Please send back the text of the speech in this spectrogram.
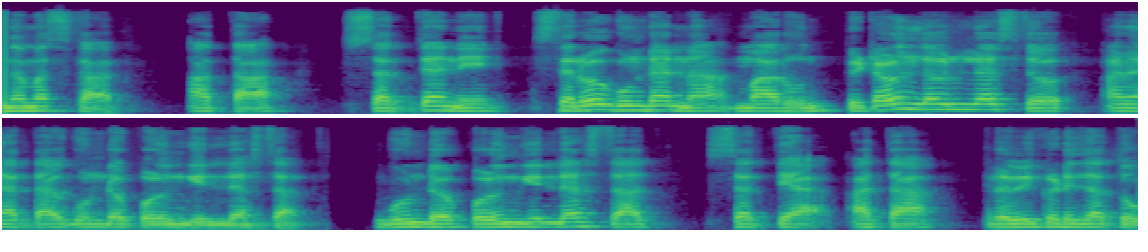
नमस्कार. आता सत्याने सर्व गुंडांना मारून पिटाळून लावलेलं असतं आणि आता गुंड पळून गेलेले असतात. गुंड पळून गेलेले असतात. सत्या आता रवीकडे जातो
